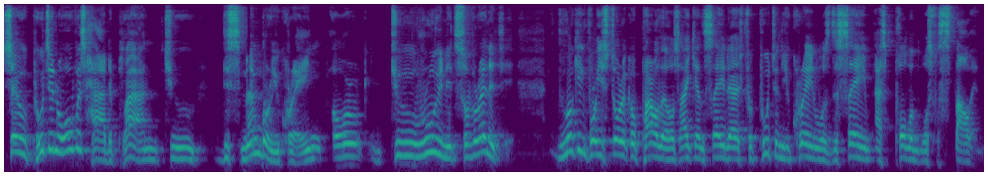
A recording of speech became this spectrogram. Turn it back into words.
So Putin always had a plan to dismember Ukraine or to ruin its sovereignty. Looking for historical parallels, I can say that for Putin, Ukraine was the same as Poland was for Stalin.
